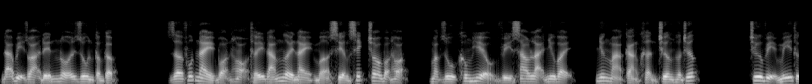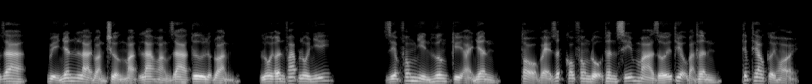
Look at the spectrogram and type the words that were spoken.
đã bị dọa đến nỗi run cầm cập. Giờ phút này bọn họ thấy đám người này mở xiềng xích cho bọn họ, mặc dù không hiểu vì sao lại như vậy, nhưng mà càng khẩn trương hơn trước. Chư vị mỹ thực ra bị nhân là đoàn trưởng mặt la hoàng gia tư lược đoàn, lôi ân pháp lôi nhĩ. Diệp phong nhìn hương kỳ Hải nhân, tỏ vẻ rất có phong độ thân sĩ mà giới thiệu bản thân, tiếp theo cười hỏi,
